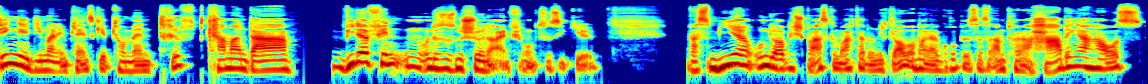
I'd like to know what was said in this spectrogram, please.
Dinge, die man in Planescape Torment trifft, kann man da wiederfinden und es ist eine schöne Einführung zu Sigil. Was mir unglaublich Spaß gemacht hat und ich glaube auch meiner Gruppe ist das Abenteuer Harbinger Haus,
